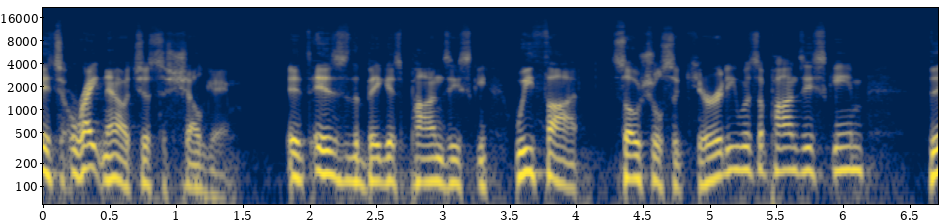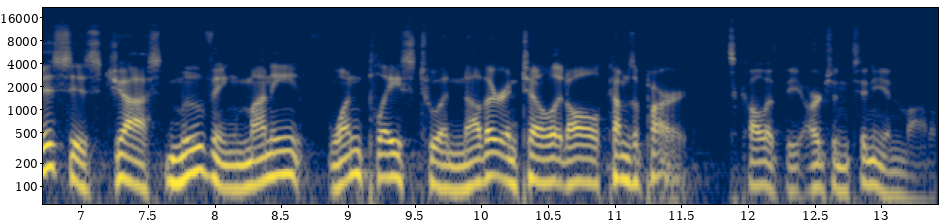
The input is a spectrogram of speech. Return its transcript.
It's right now it's just a shell game. It is the biggest Ponzi scheme. We thought social security was a Ponzi scheme. This is just moving money one place to another until it all comes apart. Let's call it the Argentinian model.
